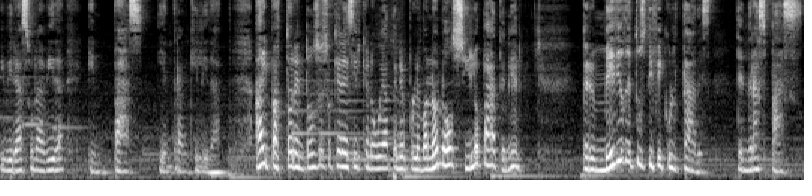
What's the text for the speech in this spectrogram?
vivirás una vida en paz y en tranquilidad. Ay, pastor, entonces eso quiere decir que no voy a tener problemas. No, no, sí lo vas a tener. Pero en medio de tus dificultades tendrás paz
